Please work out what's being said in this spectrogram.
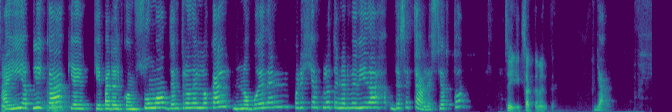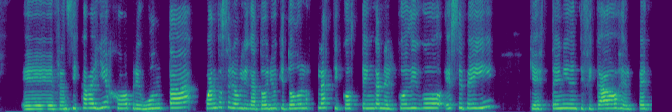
Ahí aplica que, para el consumo dentro del local no pueden, por ejemplo, tener bebidas desechables, ¿cierto? Sí, exactamente. Ya. Eh, Francisca Vallejo pregunta, ¿cuándo será obligatorio que todos los plásticos tengan el código SPI que estén identificados el PET,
